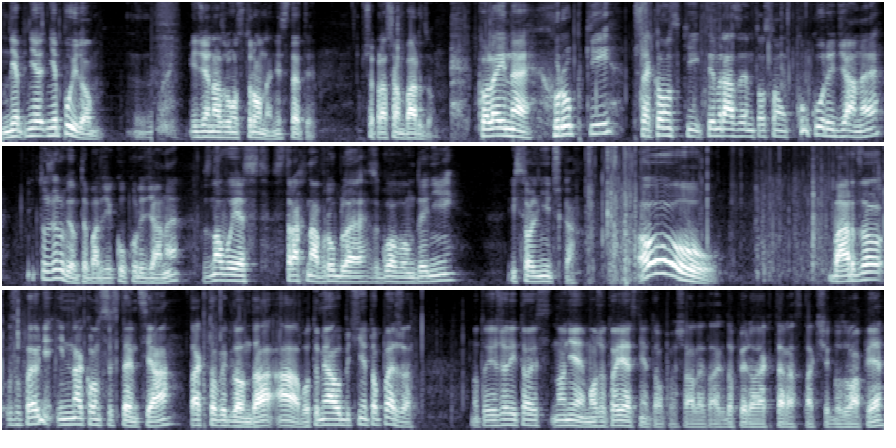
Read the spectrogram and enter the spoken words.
Nie, nie, nie pójdą. Idzie na złą stronę, niestety. Przepraszam bardzo. Kolejne chrupki, przekąski, tym razem to są kukurydziane. Niektórzy lubią te bardziej kukurydziane. Znowu jest strach na wróble z głową dyni i solniczka. O! Bardzo zupełnie inna konsystencja. Tak to wygląda. A, bo to miało być nietoperze. No to jeżeli to jest, no nie, może to jest nietoperz, ale tak dopiero jak teraz tak się go złapie.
